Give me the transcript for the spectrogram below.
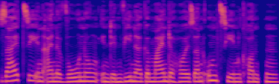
seit sie in eine Wohnung in den Wiener Gemeindehäusern umziehen konnten.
